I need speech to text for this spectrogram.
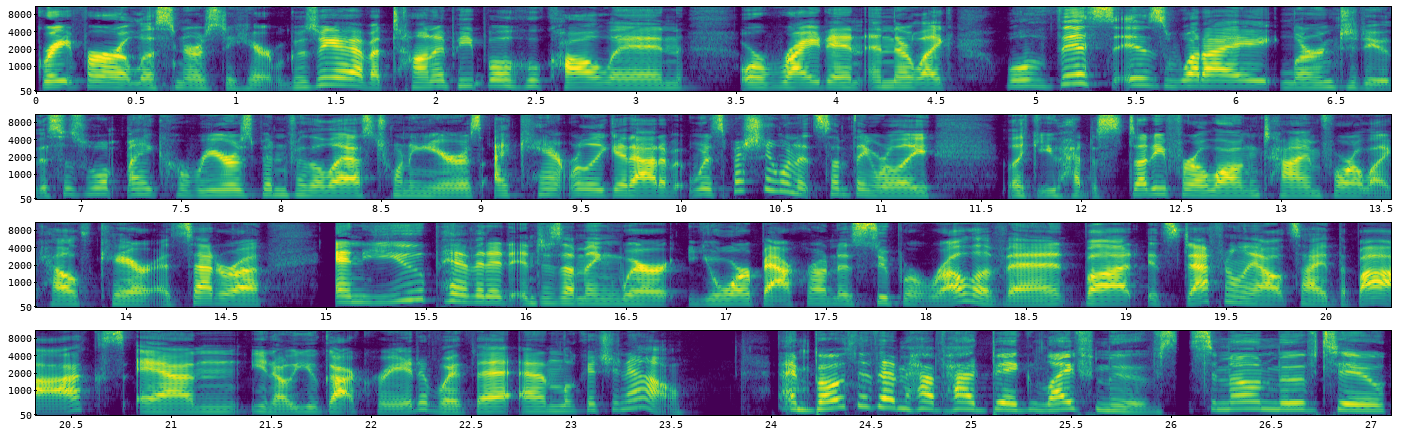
great for our listeners to hear because we have a ton of people who call in or write in and they're like, well, this is what I learned to do. This is what my career has been for the last 20 years. I can't really get out of it, especially when it's something really like you had to study for a long time for, like healthcare, et cetera. And you pivoted into something where your background is super relevant, but it's definitely outside the box. And, you know, you got creative with it. And look at you now. And both of them have had big life moves. Simone moved to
